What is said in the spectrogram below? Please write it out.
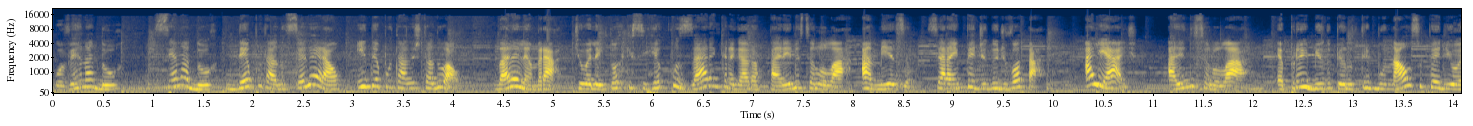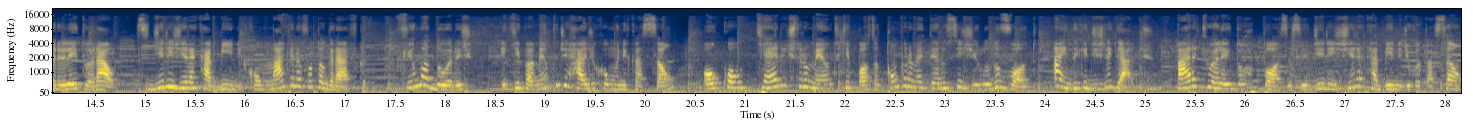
governador, senador, deputado federal e deputado estadual. Vale lembrar que o eleitor que se recusar a entregar o aparelho celular à mesa será impedido de votar. Aliás, além do celular, é proibido pelo Tribunal Superior Eleitoral se dirigir à cabine com máquina fotográfica, filmadoras, equipamento de radiocomunicação ou qualquer instrumento que possa comprometer o sigilo do voto, ainda que desligados. Para que o eleitor possa se dirigir à cabine de votação,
